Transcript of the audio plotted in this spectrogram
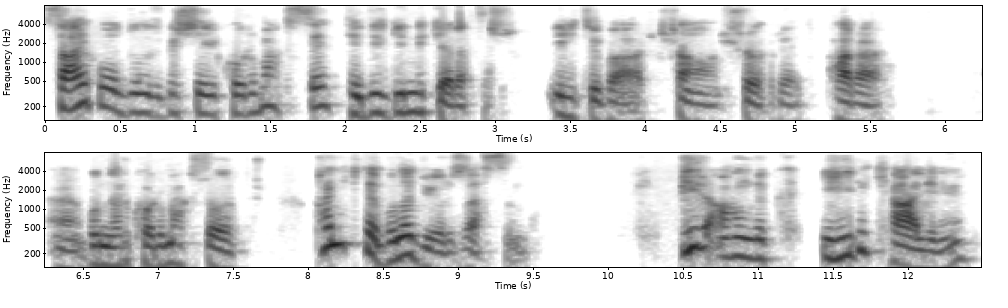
Sahip olduğunuz bir şeyi korumak ise tedirginlik yaratır. İtibar, şan, şöhret, para e, bunları korumak zordur. Panik de buna diyoruz aslında. Bir anlık iyilik halinin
